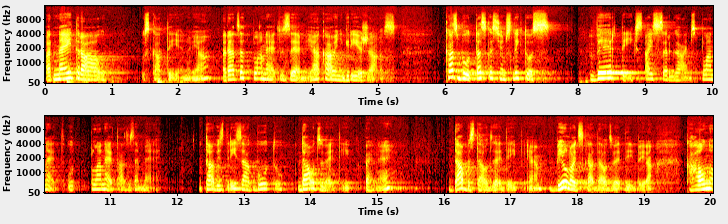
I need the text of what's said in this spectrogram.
ar neitrālu skatienu. Ja, redzat planētu Zemi, ja, kā viņa griežās. Kas būtu tas, kas jums liktos vērtīgs aizsargājums planēt, planētā Zemē? Un tā visdrīzāk būtu daudzveidība, vai ne? Dabas daudzveidība, ja? bioloģiskā daudzveidība. Ja? Kalnu,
